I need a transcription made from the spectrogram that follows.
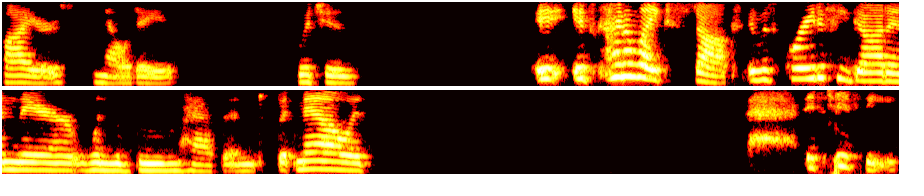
buyers nowadays, which is it, it's kind of like stocks. It was great if you got in there when the boom happened, but now it's it's iffy.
